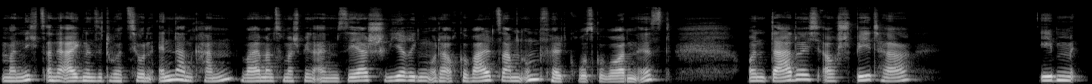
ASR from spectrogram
man nichts an der eigenen Situation ändern kann, weil man zum Beispiel in einem sehr schwierigen oder auch gewaltsamen Umfeld groß geworden ist und dadurch auch später eben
